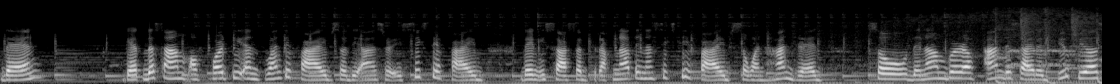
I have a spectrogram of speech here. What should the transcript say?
Then, get the sum of 40 and 25. So, the answer is 65. Then, isasubtract natin ng 65 sa 100. So, the number of undecided pupils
